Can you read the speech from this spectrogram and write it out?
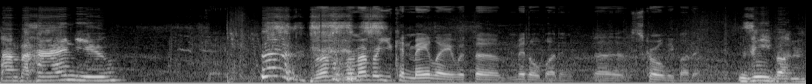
I'm behind you. Remember, remember, you can melee with the middle button, the scrolly button. V button.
